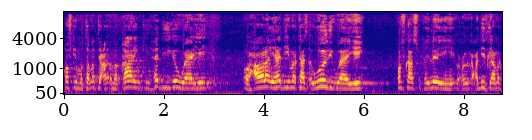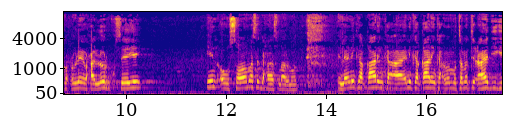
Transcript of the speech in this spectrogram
qofkii mutamatica ama qaarinkii hadyiga waayey oo xoola iyo hadyi markaas awoodi waayey qofkaas waxay leeyihiin xadiidkaa marka wuxuu leeyahy waxaa loo ruqseeyey in uu soomo saddexdaas maalmood. Ilaa ninka qaarinka ninka qaarinka ama mutamatica hadyigii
